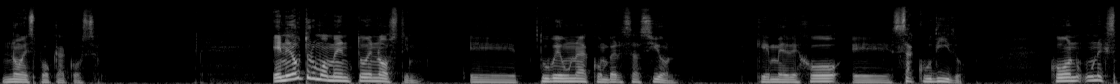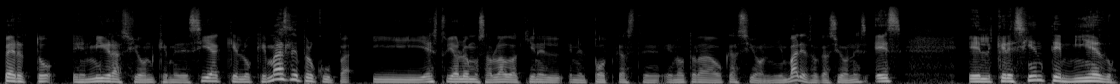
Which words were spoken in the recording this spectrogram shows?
no es poca cosa. En el otro momento en Austin eh, tuve una conversación que me dejó sacudido con un experto en migración que me decía que lo que más le preocupa, y esto ya lo hemos hablado aquí en el, en el podcast eh, en otra ocasión y en varias ocasiones, es el creciente miedo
